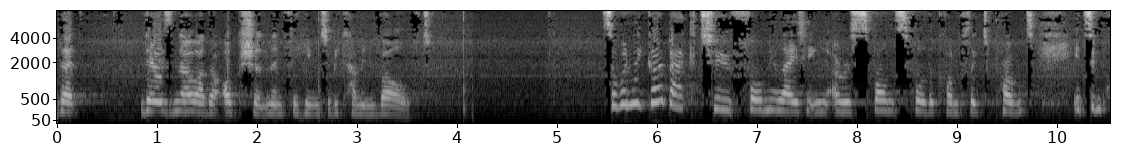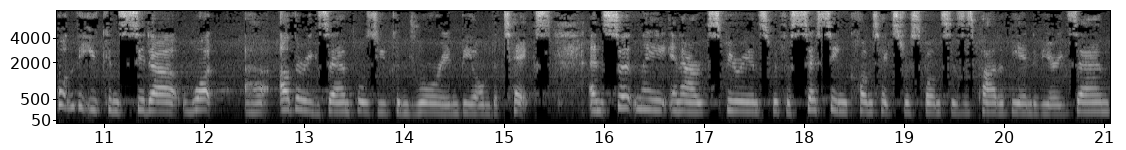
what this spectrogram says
that there is no other option than for him to become involved. So, when we go back to formulating a response for the conflict prompt, it's important that you consider what uh, other examples you can draw in beyond the text. And certainly, in our experience with assessing context responses as part of the end of year exam,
